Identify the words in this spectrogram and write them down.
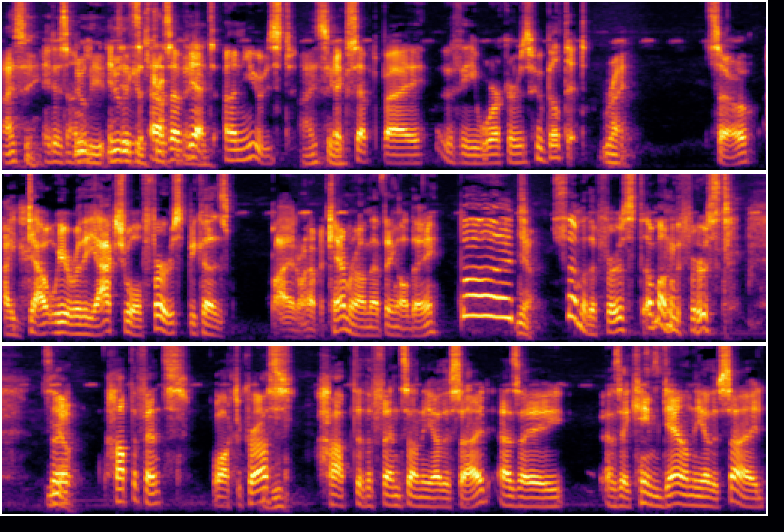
I see. It is un- newly, it newly is, as of yet unused, I see. except by the workers who built it. right. So I doubt we were the actual first because I don't have a camera on that thing all day. But Yeah. some of the first, among the first. So Yeah. hopped the fence, walked across, Mhm. hopped to the fence on the other side. As I as I came down the other side,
